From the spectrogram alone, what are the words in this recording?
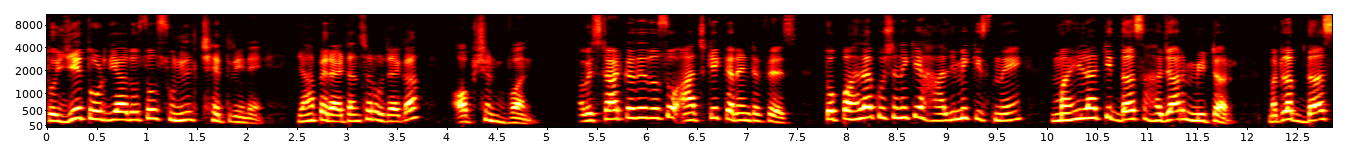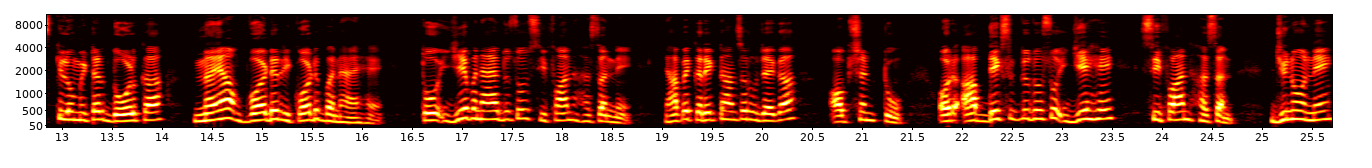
तो ये तोड़ दिया दोस्तों सुनील छेत्री ने। यहाँ पे राइट आंसर हो जाएगा ऑप्शन वन अब स्टार्ट करते हैं दोस्तों आज के करंट अफेयर्स तो पहला क्वेश्चन है कि हाल ही में किसने महिला की दस हज़ार मीटर मतलब दस किलोमीटर दौड़ का नया वर्ल्ड रिकॉर्ड बनाया है। तो ये बनाया दोस्तों सिफान हसन ने। यहाँ पे करेक्ट आंसर हो जाएगा ऑप्शन टू और आप देख सकते हो दोस्तों, ये है सिफान हसन, जिन्होंने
